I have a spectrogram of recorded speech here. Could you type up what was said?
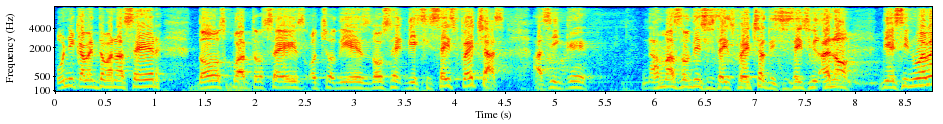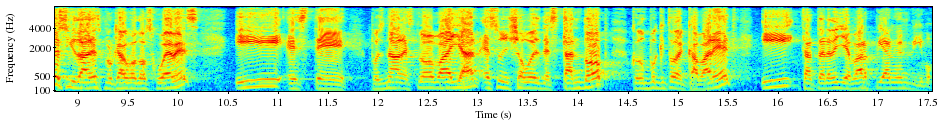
Únicamente van a ser 2, 4, 6, 8, 10, 12, 16 fechas. Así que nada más son 16 fechas, 16 ciudades. Ah, no, 19 ciudades porque hago dos jueves. Y este, pues nada, espero vayan. Es un show de stand-up con un poquito de cabaret y trataré de llevar piano en vivo.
